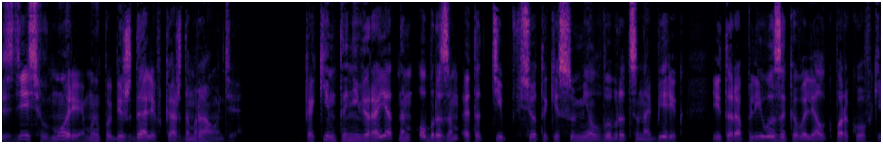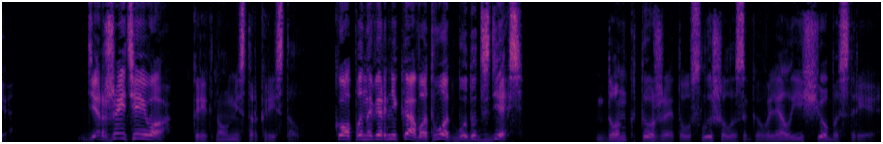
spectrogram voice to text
Здесь, в море, мы побеждали в каждом раунде. Каким-то невероятным образом этот тип все-таки сумел выбраться на берег и торопливо заковылял к парковке. «Держите его!» — крикнул мистер Кристал. «Копы наверняка вот-вот будут здесь!» Донг тоже это услышал и заковылял еще быстрее.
